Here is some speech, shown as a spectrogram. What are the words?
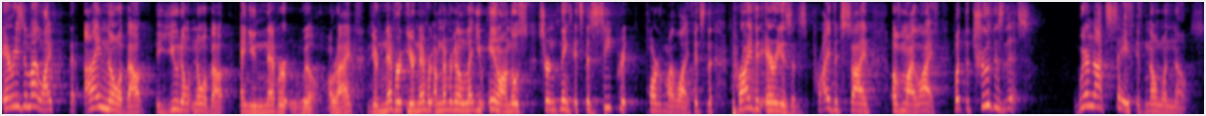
areas in my life that I know about that you don't know about, and you never will, all right? You're never, you're never, I'm never gonna let you in on those certain things. It's the secret part of my life, it's the private areas, it's private side of my life. But the truth is this we're not safe if no one knows.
